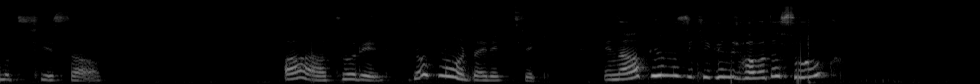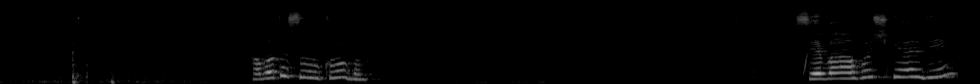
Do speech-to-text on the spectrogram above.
Umut içi sağ ol. Aa Turil. Yok mu orada elektrik? E ne yapıyorsunuz iki gündür? Havada soğuk. Havada soğuk oğlum. Seva hoş geldin.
